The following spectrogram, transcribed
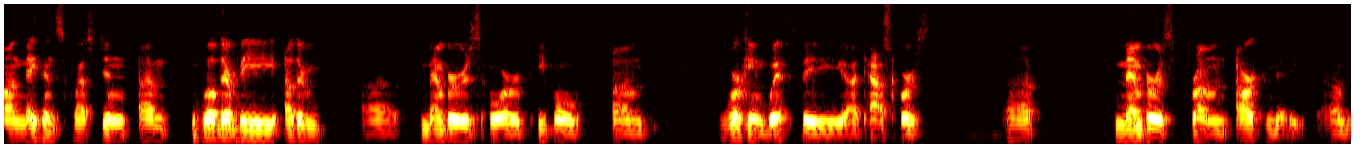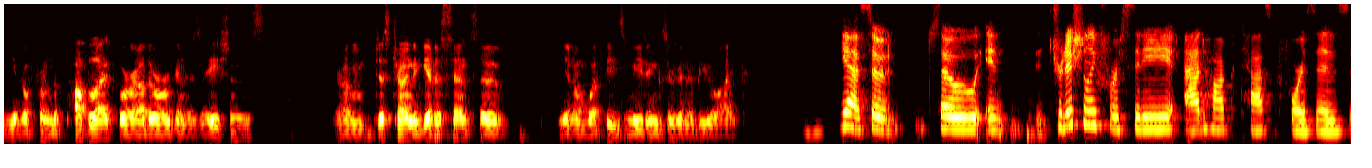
on Nathan's question, um, will there be other uh, members or people um, working with the uh, task force uh, members from our committee, um, you know, from the public or other organizations? Um, just trying to get a sense of, you know, what these meetings are going to be like. Yeah, so so in traditionally for city ad hoc task forces,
